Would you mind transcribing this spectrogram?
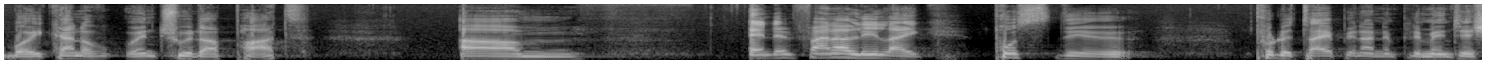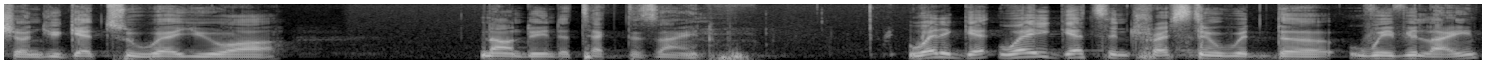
but we kind of went through that part. Um, and then finally, like post the prototyping and implementation, you get to where you are now doing the tech design. Where it, get, where it gets interesting with the wavy line,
